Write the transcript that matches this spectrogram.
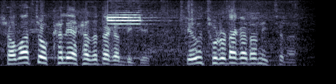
সবার চোখ খালি এক হাজার টাকার দিকে। কেউ ছোট টাকাটা নিচ্ছে না।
